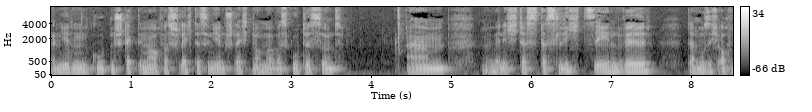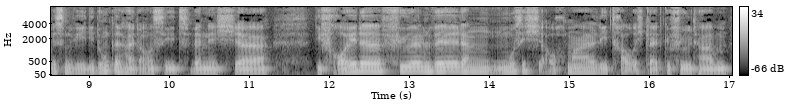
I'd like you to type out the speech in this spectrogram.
in jedem Guten steckt immer auch was Schlechtes, in jedem Schlechten auch immer was Gutes. Und ähm, wenn ich das, das Licht sehen will, dann muss ich auch wissen, wie die Dunkelheit aussieht. Wenn ich äh, die Freude fühlen will, dann muss ich auch mal die Traurigkeit gefühlt haben.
